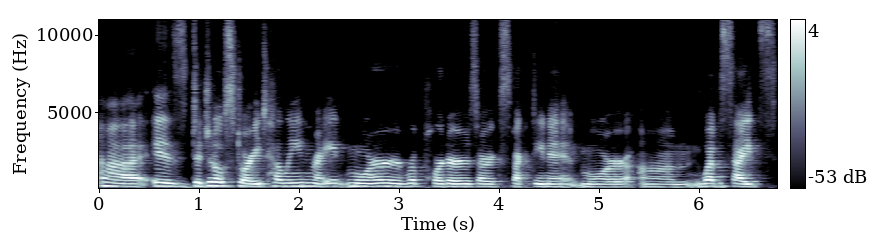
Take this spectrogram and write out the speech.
uh, is digital storytelling, right? More reporters are expecting it, more um, websites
